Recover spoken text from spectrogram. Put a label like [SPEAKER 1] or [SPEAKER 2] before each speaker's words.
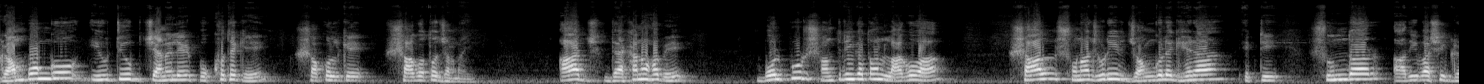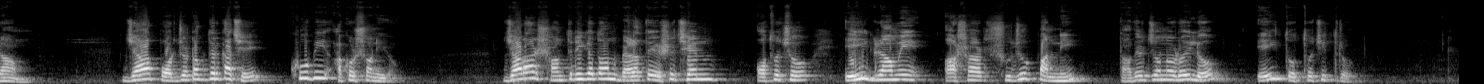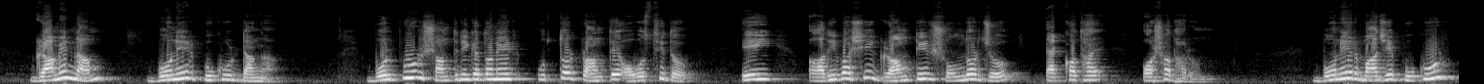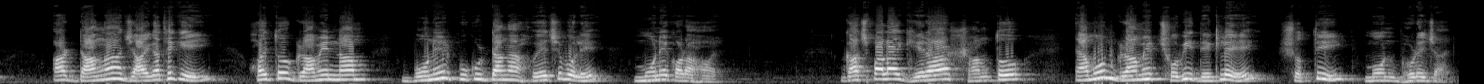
[SPEAKER 1] গ্রামবঙ্গ YouTube চ্যানেলের পক্ষ থেকে সকলকে স্বাগত জানাই। আজ দেখানো হবে বোলপুর শান্তিনিকেতন লাগোয়া শাল সোনাঝুরির জঙ্গলে ঘেরা একটি সুন্দর আদিবাসী গ্রাম, যা পর্যটকদের কাছে খুবই আকর্ষণীয়। যারা শান্তিনিকেতন বেড়াতে এসেছেন, অথচ এই গ্রামে আসার সুযোগ পাননি, তাদের জন্য রইল এই তথ্যচিত্র। গ্রামের নাম বনের পুকুর ডাঙ্গা। বোলপুর শান্তিনিকেতনের উত্তর প্রান্তে অবস্থিত এই আদিবাসী গ্রামটির সৌন্দর্য এক কথায় অসাধারণ। বনের মাঝে পুকুর আর ডাঙা জায়গা থেকেই হয়তো গ্রামের নাম বনের পুকুর ডাঙা হয়েছে বলে মনে করা হয়। গাছপালায় ঘেরা, শান্ত, এমন গ্রামের ছবি দেখলে সত্যিই মন ভরে যায়।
